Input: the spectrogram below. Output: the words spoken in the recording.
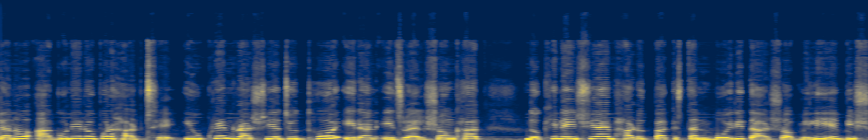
যেন আগুনের ওপর হাঁটছে। ইউক্রেন, রাশিয়া যুদ্ধ, ইরান, ইসরায়েল সংঘাত, দক্ষিণ এশিয়ায় ভারত, পাকিস্তান বৈরিতা সব মিলিয়ে বিশ্ব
